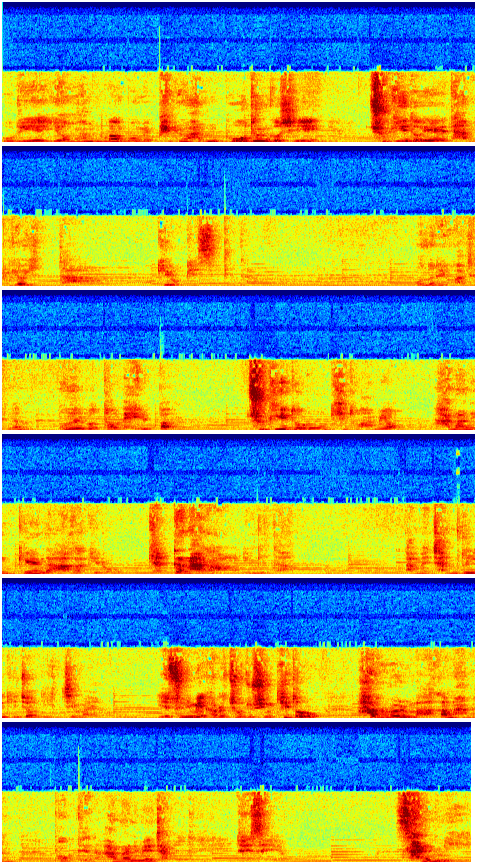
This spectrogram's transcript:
우리의 영혼과 몸에 필요한 모든 것이 주기도에 담겨 있다 기록했습니다. 오늘의 과제는 오늘부터 매일 밤 주기도로 기도하며 하나님께 나아가기로 결단하라입니다. 밤에 잠들기 전 잊지 말고 예수님이 가르쳐 주신 기도로 하루를 마감하는 복된 하나님의 자녀들이 되세요. 삶이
